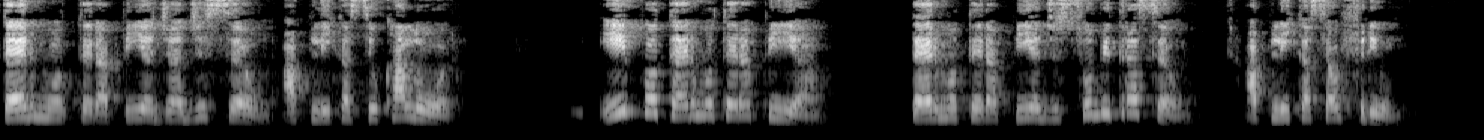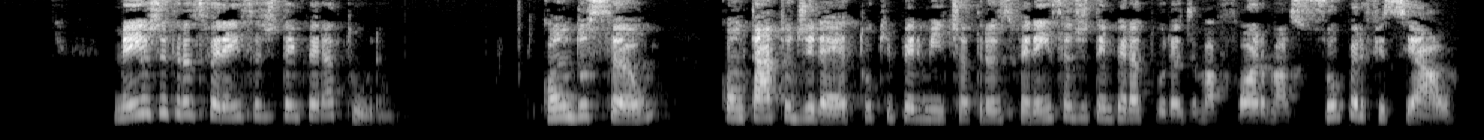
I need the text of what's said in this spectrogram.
Termoterapia de adição, aplica-se o calor. Hipotermoterapia. Termoterapia de subtração, aplica-se ao frio. Meios de transferência de temperatura. Condução, contato direto que permite a transferência de temperatura de uma forma superficial,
